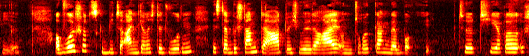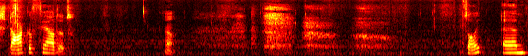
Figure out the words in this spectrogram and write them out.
viel. Obwohl Schutzgebiete eingerichtet wurden, ist der Bestand der Art durch Wilderei und Rückgang der Beutetiere stark gefährdet. Ja. Sorry. Ähm.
